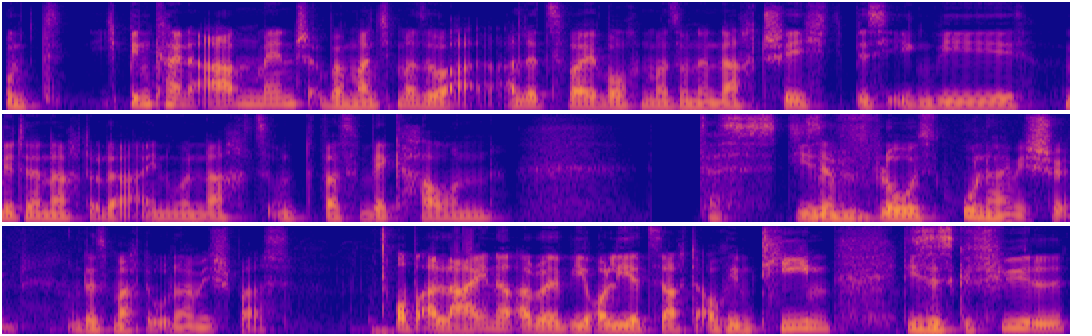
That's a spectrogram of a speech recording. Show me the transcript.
Und ich bin kein Abendmensch, aber manchmal so alle zwei Wochen mal so eine Nachtschicht bis irgendwie Mitternacht oder ein Uhr nachts und was weghauen das, dieser mhm. Flow ist unheimlich schön und das macht unheimlich Spaß. Ob alleine, aber wie Olli jetzt sagt, auch im Team, dieses Gefühl,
